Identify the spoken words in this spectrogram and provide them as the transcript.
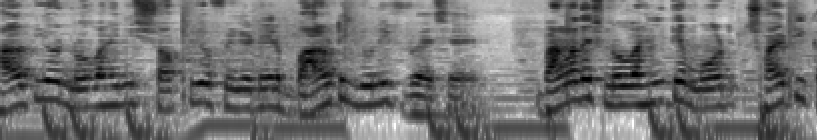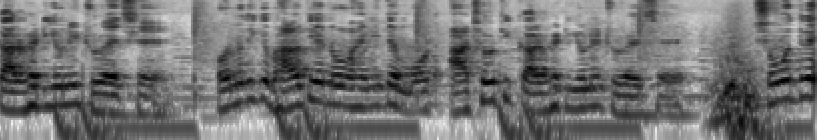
ভারতীয় নৌবাহিনীর সক্রিয় ফ্রিগেটের বারোটি ইউনিট রয়েছে। বাংলাদেশ নৌবাহিনীতে মোট ছয়টি কারভেট ইউনিট রয়েছে। অন্যদিকে ভারতীয় নৌবাহিনীতে মোট আঠেরোটি কারভেট ইউনিট রয়েছে। সমুদ্রে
